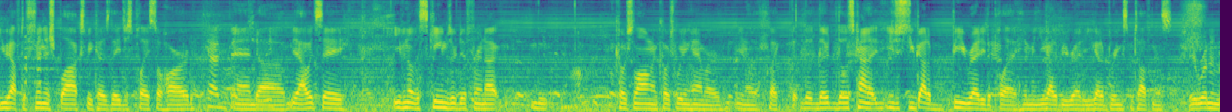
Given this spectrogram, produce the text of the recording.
you have to finish blocks because they just play so hard. And uh, yeah, I would say even though the schemes are different, I, the, Coach Long and Coach Whittingham are, you know, like those kind of. You just you got to be ready to play. I mean, you got to be ready. You got to bring some toughness. They run an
